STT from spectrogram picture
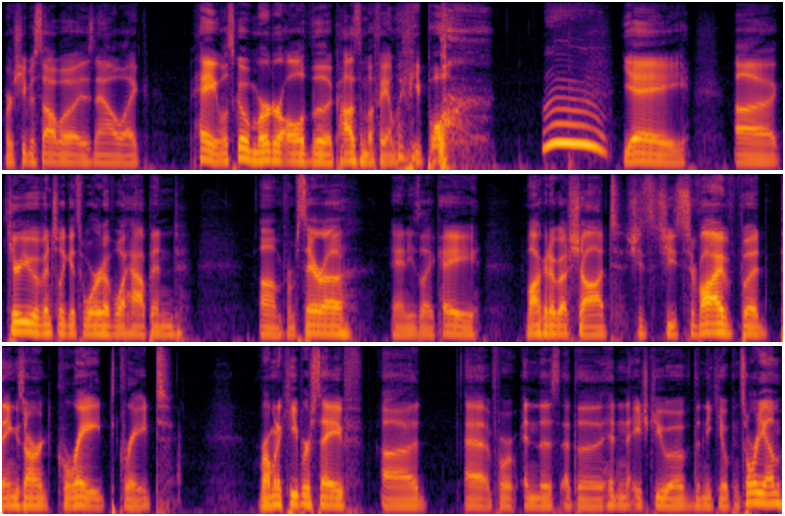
where Shibusawa is now like, "Hey, let's go murder all the Kazama family people." Woo! Yay! Uh, Kiryu eventually gets word of what happened um, from Sera, and he's like, "Hey, Makoto got shot. She's she's survived, but things aren't great. Great. I'm gonna keep her safe. Uh, uh, for in this at the hidden HQ of the Nikkyo Consortium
